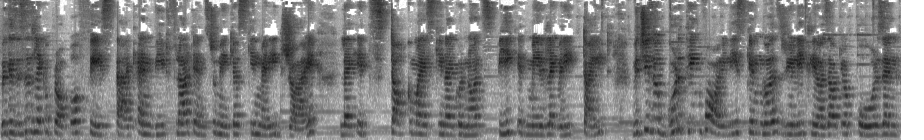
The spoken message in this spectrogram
because this is like a proper face pack and wheat flour tends to make your skin very dry like it stuck my skin. I could not speak. It made it like very tight which is a good thing for oily skin girls. Really clears out your pores and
